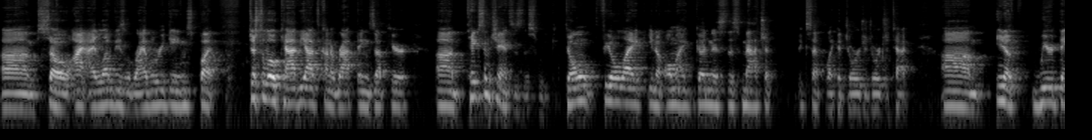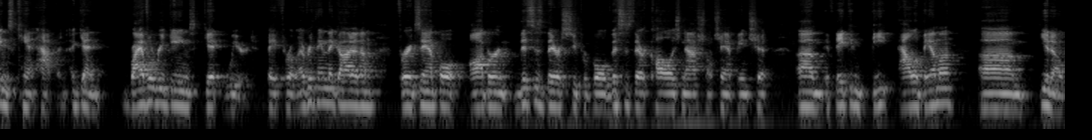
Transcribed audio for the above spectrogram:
Um, so I, I, love these rivalry games. But just a little caveat to kind of wrap things up here. Um, take some chances this week. Don't feel like you know, oh my goodness, this matchup, except like a Georgia Georgia Tech. Um, you know, weird things can't happen. Again, rivalry games get weird. They throw everything they got at them. For example, Auburn, this is their Super Bowl. This is their college national championship. Um, if they can beat Alabama, um, you know,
